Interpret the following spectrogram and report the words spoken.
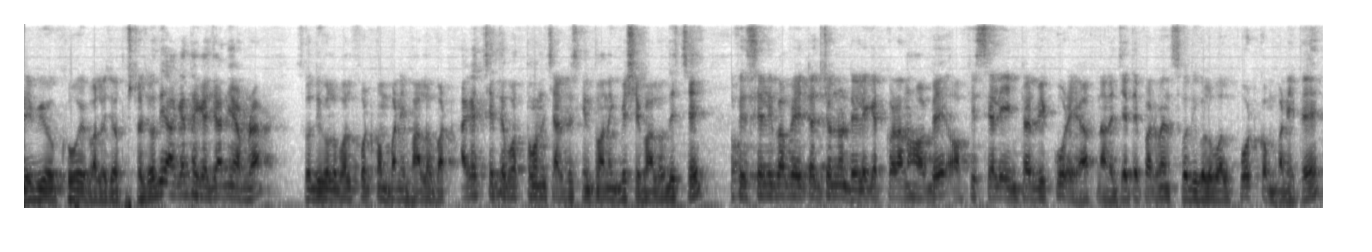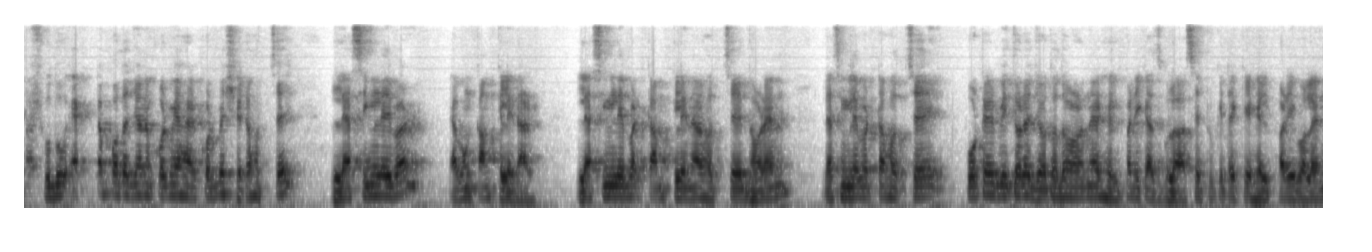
রিভিউ খুবই ভালো, যথেষ্ট। যদি আগে থেকে জানি আমরা সৌদি গ্লোবাল ফুড কোম্পানি ভালো বাট আগের চাইতে বর্তমানে সার্ভিস কিন্তু অনেক বেশি ভালো দিচ্ছে। অফিসিয়ালি ভাবে এটার জন্য ডেলিগেট করানো হবে অফিসিয়ালি ইন্টারভিউ করে আপনারা যেতে পারবেন সৌদি গ্লোবাল ফুড কোম্পানিতে শুধু একটা পদের জন্য কর্মী হায়ার করবে, সেটা হচ্ছে ল্যাসিং লেবার এবং cum cleaner. Lashing labour, cum cleaner হচ্ছে, ধরেন ল্যাসিং লেবারটা হচ্ছে পোর্টের ভিতরে যত ধরনের হেল্পারি কাজগুলো আছে, টুকিটাকি হেল্পারি বলেন,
